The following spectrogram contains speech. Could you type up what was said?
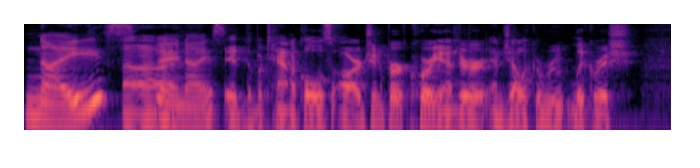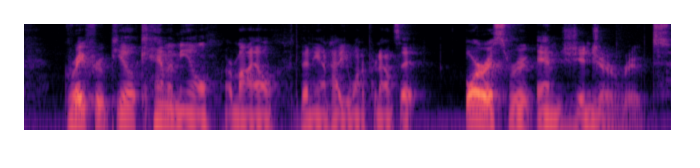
Nice. Very nice. Uh, It, the botanicals are juniper, coriander, angelica root, licorice, grapefruit peel, chamomile or mile, depending on how you want to pronounce it, orris root, and ginger root.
